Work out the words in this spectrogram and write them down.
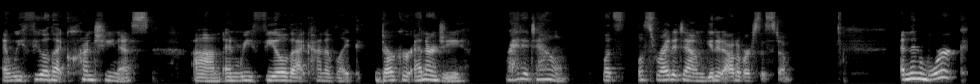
and we feel that crunchiness, um, and we feel that kind of like darker energy. Write it down. Let's let's write it down. Get it out of our system. And then work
